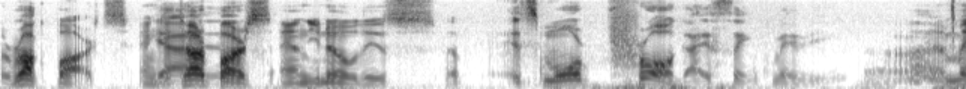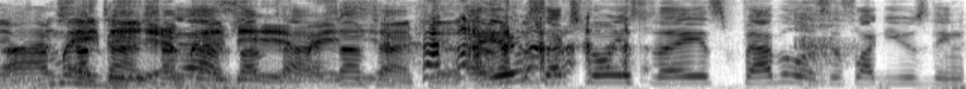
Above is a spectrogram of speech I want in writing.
rock parts and Yeah, guitar uh, parts, and you know this. Uh, it's more prog, I think, maybe. uh, maybe, sometimes, maybe, sometimes, maybe, sometimes, maybe. sometimes, yeah. I hear saxophone yesterday. It's fabulous. It's like used in.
